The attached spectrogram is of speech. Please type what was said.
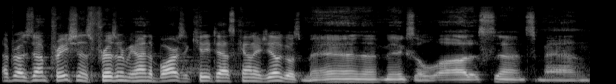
After I was done preaching, this prisoner behind the bars at Kittitas County Jail goes, Man, that makes a lot of sense, man.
